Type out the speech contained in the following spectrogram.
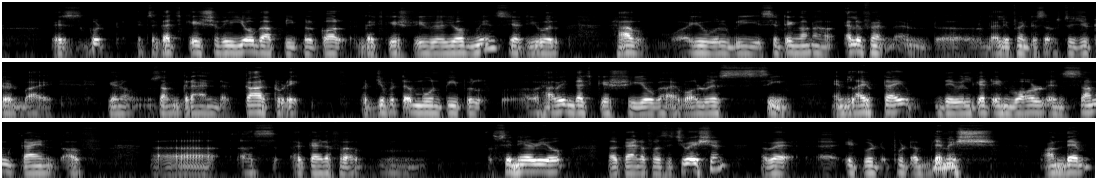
is good. It's a Gajkeshari yoga. People call Gajkeshari yoga means that you will have you will be sitting on an elephant and uh, the elephant is substituted by you know some grand car today but Jupiter moon people uh, having Gajkesh yoga, I've always seen in lifetime they will get involved in some kind of uh, a, a, kind of a um, scenario, a kind of a situation where uh, it would put a blemish on them.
